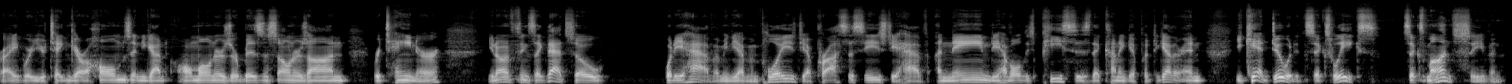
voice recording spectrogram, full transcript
right? Where you're taking care of homes and you got homeowners or business owners on retainer. You don't have things like that. So what do you have? I mean, do you have employees? Do you have processes? Do you have a name? Do you have all these pieces that kind of get put together? And you can't do it in six weeks, six months, even.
